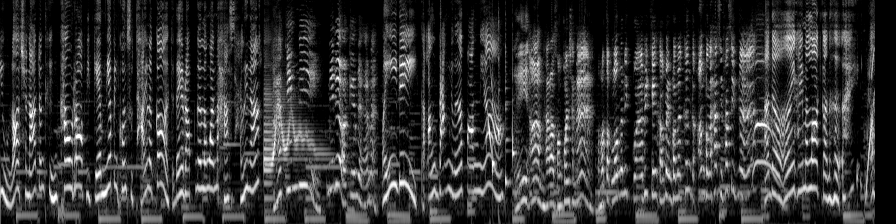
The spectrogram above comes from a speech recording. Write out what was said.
อยู่รอดชนะจนถึงเข้ารอบในเกมเนี้ยเป็นคนสุดท้ายแล้วก็จะได้รับเงินรางวัลมหาศาลเลยนะหาจริงดิมีด้วยเหรอเกมอย่างนั้นอะไปดิกำลังดังอยู่เลยนะตอนเนี้ยเฮ้ยอ้อมถ้าเราสองคนชนะเรามาตกลงกันดีกว่าพี่เคนขอแบ่งคนละครึ่งกับอ้อมคนละห้าสิบห้าสิบนะอะเดี๋ยวเอ้ยให้มันรอดก่อนเถอะเฮ้ยอ๋อ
